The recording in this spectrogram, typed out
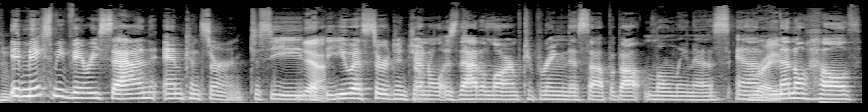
Yeah. It makes me very sad and concerned to see Yeah. that the U.S. Surgeon General is that alarmed to bring this up about loneliness and Right. mental health.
